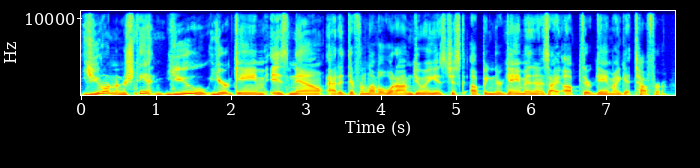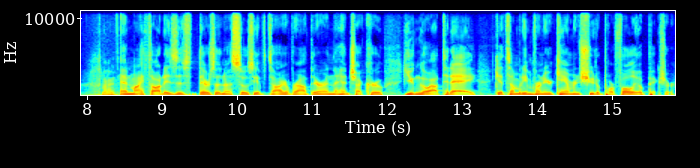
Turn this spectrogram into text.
you don't understand. You your game is now at a different level. What i'm doing is just upping their game. And as i up their game i get tougher Right. And my thought is, is there's an associate photographer out there in the headshot crew. You can go out today, get somebody in front of your camera, and shoot a portfolio picture.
